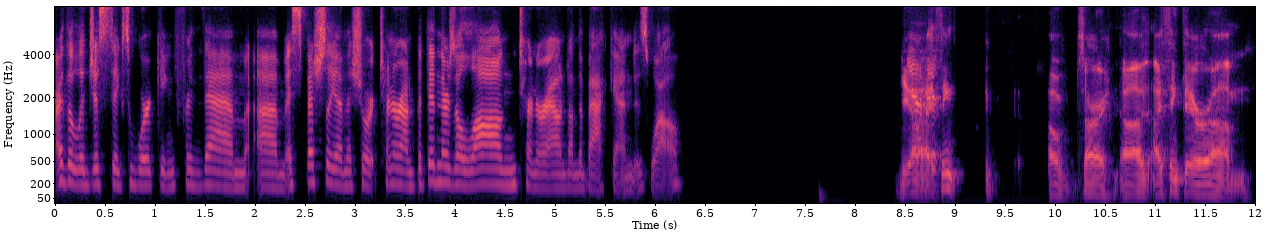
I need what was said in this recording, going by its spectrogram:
are the logistics working for them, um, especially on the short turnaround? But then there's a long turnaround on the back end as well. Yeah, Yeah, I think. Oh, sorry. Uh, I think they're. Um,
